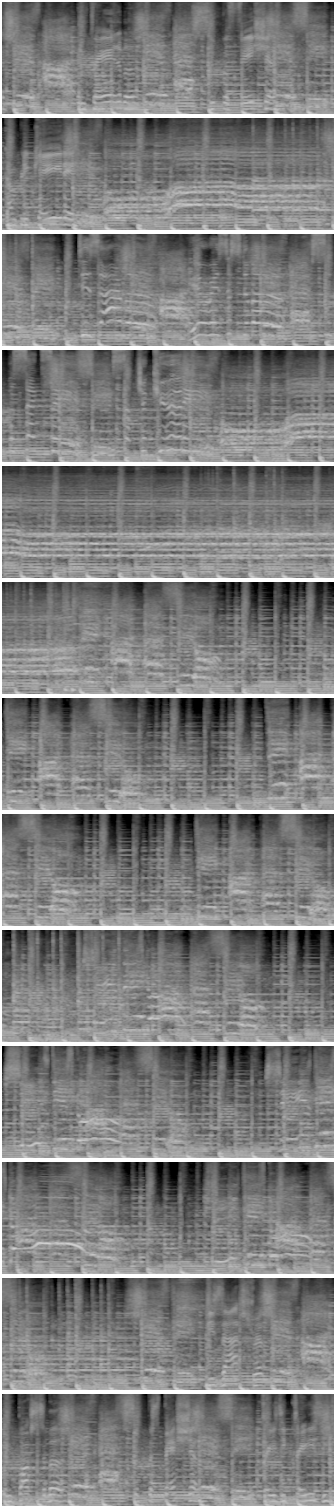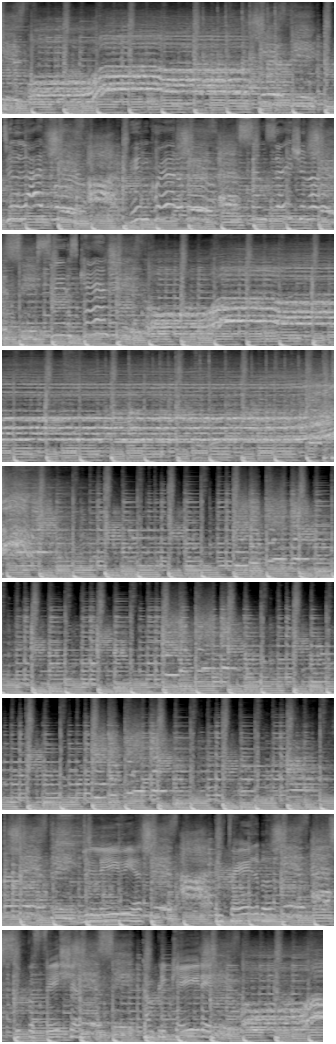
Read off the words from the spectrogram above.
ass. Odd. Incredible. Superficial. Complicated. Disastrous, impossible, super special, crazy, crazy. Delightful, She is odd, incredible. She is superficial. She is complicated. She is.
